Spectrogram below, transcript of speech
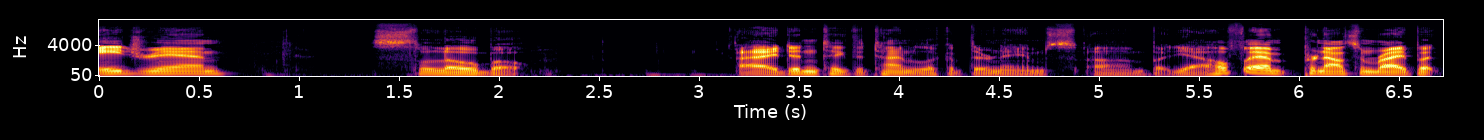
Adrienne Slobo. I didn't take the time to look up their names, um, but yeah, hopefully I'm pronouncing right. But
